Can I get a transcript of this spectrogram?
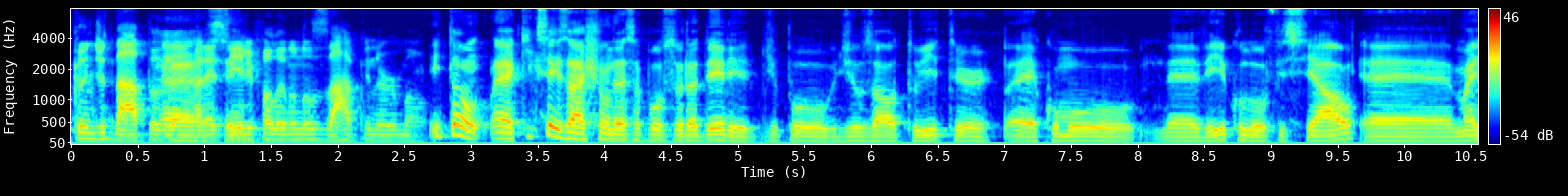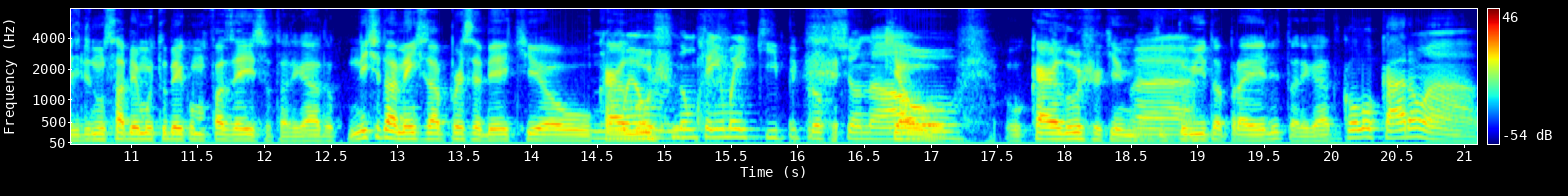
candidato, né? É, Parece sim. ele falando no zap normal. Então, é, o que, que vocês acham dessa postura dele, tipo, de usar o Twitter é, como é, veículo oficial, é, mas ele não sabia muito bem como fazer isso, tá ligado? Nitidamente dá pra perceber que o Não, é um- Carluxo, não tem uma equipe profissional. que é o, o Carluxo que, É. que twitta pra ele, tá ligado? Colocaram a,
